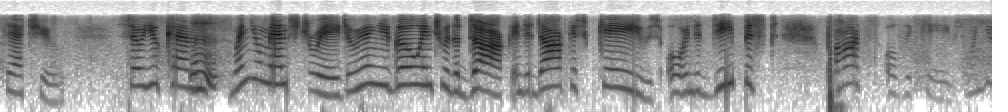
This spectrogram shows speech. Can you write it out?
statue so you can mm. when you menstruate or when you go into the dark in the darkest caves or in the deepest parts of the caves, when you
